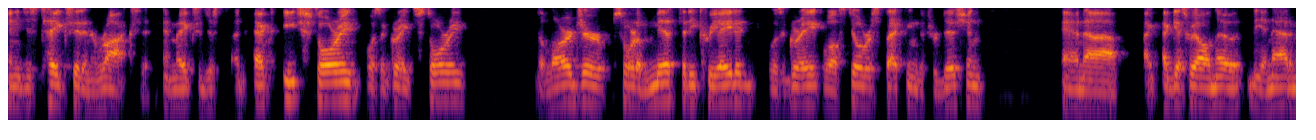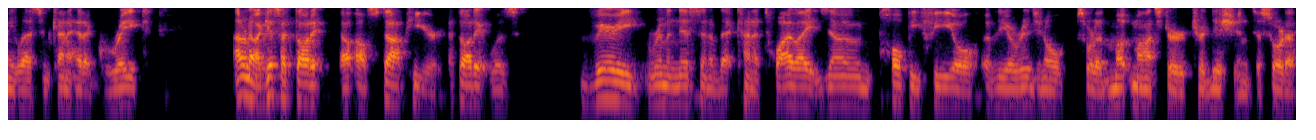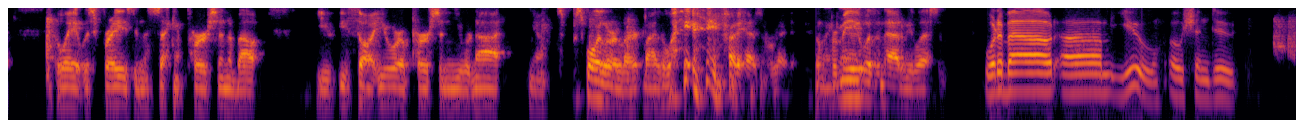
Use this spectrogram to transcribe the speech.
and he just takes it and rocks it and makes it just an each story was a great story the larger sort of myth that he created was great while still respecting the tradition. And uh, I, I guess we all know the anatomy lesson kind of had a great, I don't know, I guess I thought it, I'll, I'll stop here. I thought it was very reminiscent of that kind of Twilight Zone pulpy feel of the original sort of mo- monster tradition to sort of the way it was phrased in the second person about you, you thought you were a person, you were not. You know, spoiler alert, by the way, anybody hasn't read it. Oh So my for me, it was anatomy lesson. What about um, you, Ocean Dude,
